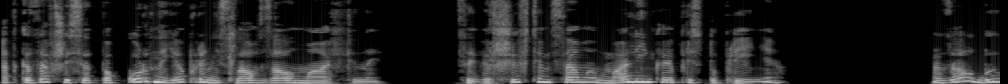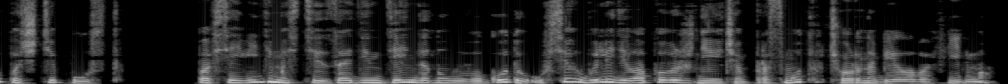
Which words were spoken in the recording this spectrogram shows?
Отказавшись от попкорна, я пронесла в зал маффины, совершив тем самым маленькое преступление. Зал был почти пуст. По всей видимости, за один день до Нового года у всех были дела поважнее, чем просмотр черно-белого фильма.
